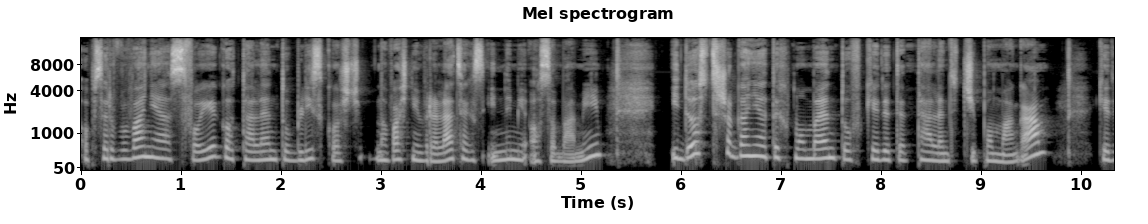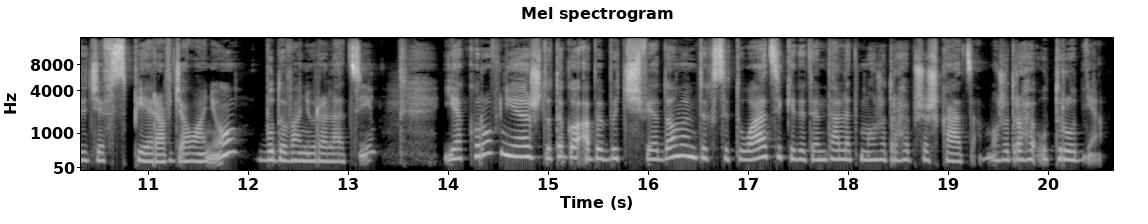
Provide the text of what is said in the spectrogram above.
obserwowania swojego talentu bliskość, no właśnie w relacjach z innymi osobami i dostrzegania tych momentów, kiedy ten talent ci pomaga, kiedy cię wspiera w działaniu, budowaniu relacji, jak również do tego, aby być świadomym tych sytuacji, kiedy ten talent może trochę przeszkadza, może trochę utrudnia.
